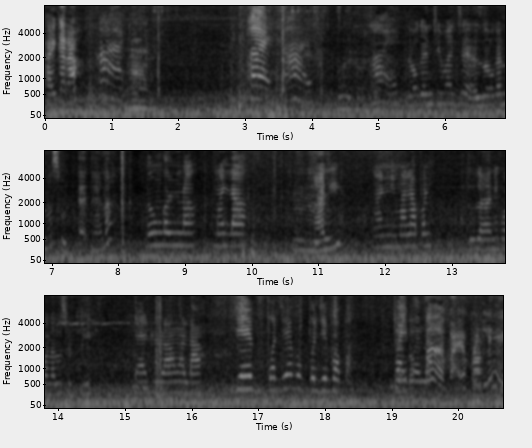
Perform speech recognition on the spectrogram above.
हाय करा दोघांची मज्जा आहे आज दोघांना सुट्ट्या आहेत है ना हम्म, आणि तुला आणि कोणाला सुट्टी पप्पा पाया पडले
